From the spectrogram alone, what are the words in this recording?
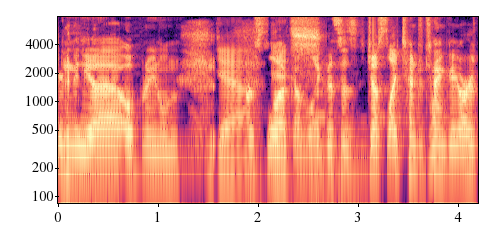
in the uh, opening yeah first look. I'm like, this is just like Tenjo Tenge or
